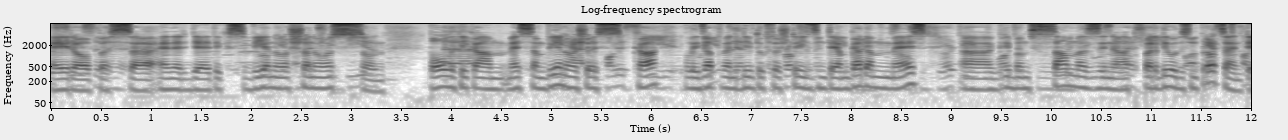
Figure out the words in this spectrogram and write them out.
Eiropas enerģētikas ekonomikas vienošanos un politikām. Mēs esam vienojušies, ka līdz aptuveni 2030. gadam mēs uh, gribam samazināt par 20%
